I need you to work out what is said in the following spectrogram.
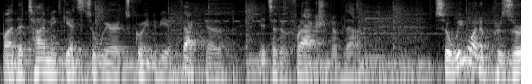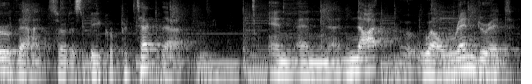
by the time it gets to where it's going to be effective, it's at a fraction of that. So we want to preserve that, so to speak, or protect that, and, and not, well, render it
